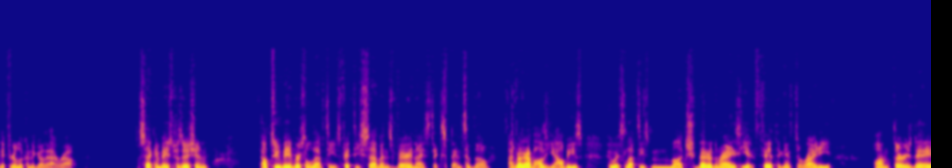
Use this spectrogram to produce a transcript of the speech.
if you're looking to go that route. Second base position, Altuve versus lefties, 57 is very nice. It's expensive though. I'd rather have Ozzy Albies, who hits lefties much better than righties. He hit fifth against a righty on Thursday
